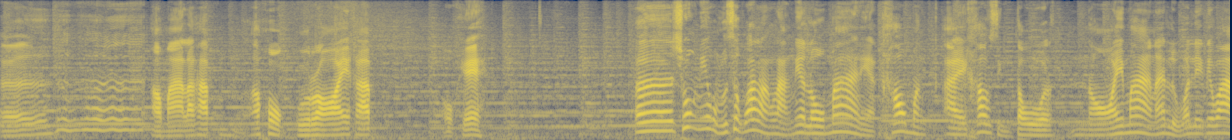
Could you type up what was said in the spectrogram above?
เออ เอามาแล้วครับ เอาหกร้อยครับ โอเค เออช่วงนี้ผมรู้สึกว่าหลังๆเนี่ยโลมาเนี่ยเข้ามังไอเข้าสิงโตน้อยมากนะ หรือว่าเรียกได้ว่า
